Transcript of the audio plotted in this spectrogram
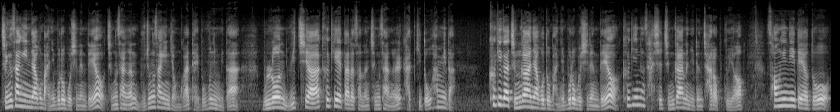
증상이 있냐고 많이 물어보시는데요. 증상은 무증상인 경우가 대부분입니다. 물론 위치와 크기에 따라서는 증상을 갖기도 합니다. 크기가 증가하냐고도 많이 물어보시는데요. 크기는 사실 증가하는 일은 잘 없고요. 성인이 되어도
